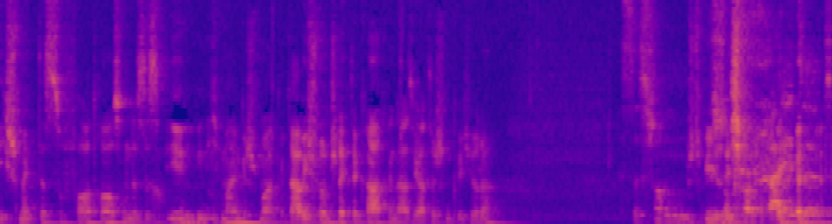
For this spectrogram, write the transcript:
ich schmecke das sofort raus und das ist irgendwie nicht mein Geschmack. Da habe ich schon schlechte Karten in der asiatischen Küche, oder? Es ist schon, Schwierig. schon verbreitet.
